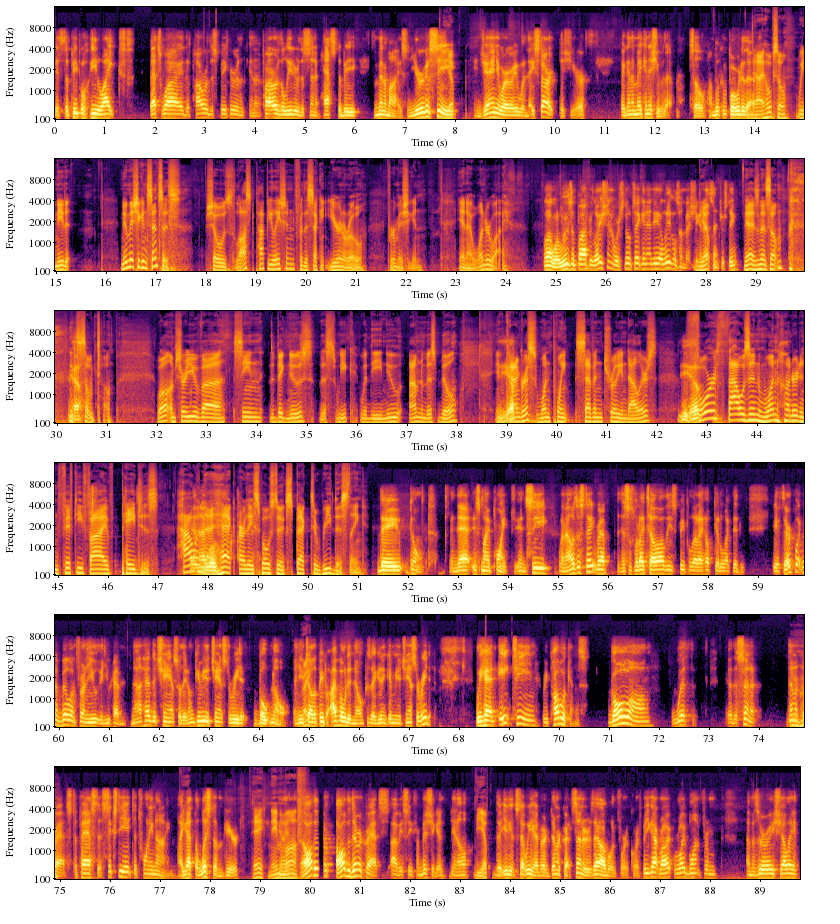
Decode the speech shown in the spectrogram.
It's the people he likes. That's why the power of the speaker and the power of the leader of the Senate has to be minimized. And you're going to see Yep. in January when they start this year, they're going to make an issue of that. So I'm looking forward to that. Yeah, I hope so. We need it. New Michigan census shows lost population for the second year in a row for Michigan. And I wonder why. Well, we're losing population. We're still taking in the illegals in Michigan. Yep. That's interesting. Yeah, isn't that something? Yeah. it's so dumb. Well, I'm sure you've uh, seen the big news this week with the new omnibus bill in Yep. Congress, 1.7 trillion dollars, Yep. 4,155 pages. How And in I the will- heck are they supposed to expect to read this thing? They don't. And that is my point. And see, when I was a state rep, and this is what I tell all these people that I helped get elected if they're putting a bill in front of you and you have not had the chance or they don't give you a chance to read it, vote no. And you Right. tell the people, I voted no because they didn't give me a chance to read it. We had 18 Republicans go along with uh, the Senate Democrats to pass this 68 to 29. I got the list of them here. Hey, name You them know, off. All the all the Democrats, obviously from Michigan, you know, Yep. the idiots that we have are Democrat senators. They all voted for it, of course. But you got Roy, Roy Blunt from Missouri, Shelley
